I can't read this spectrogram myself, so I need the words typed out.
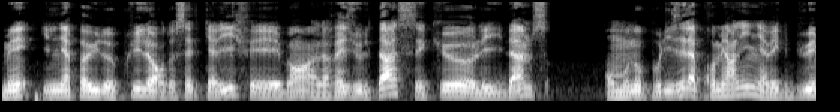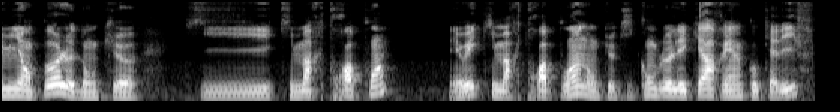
Mais il n'y a pas eu de pluie lors de cette qualif et bon, le résultat, c'est que les Idams ont monopolisé la première ligne avec Buemi en pole, donc euh, qui, qui marque 3 points. Et oui, qui marque 3 points, donc euh, qui comble l'écart rien qu'au qualif.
